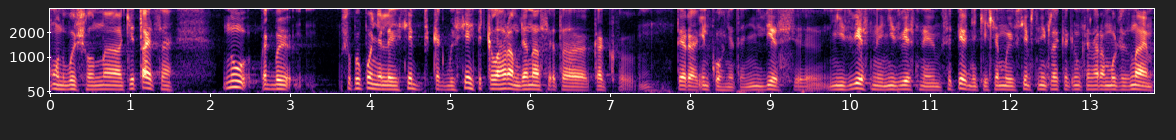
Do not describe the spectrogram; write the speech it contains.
он вышел на китайца. Ну, как бы, чтобы вы поняли, 7, как бы 75 килограмм для нас это как м, терра инкогнито, не- вес э, неизвестный, неизвестные соперники. Если мы в 71 кило- килограмм мы уже знаем,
